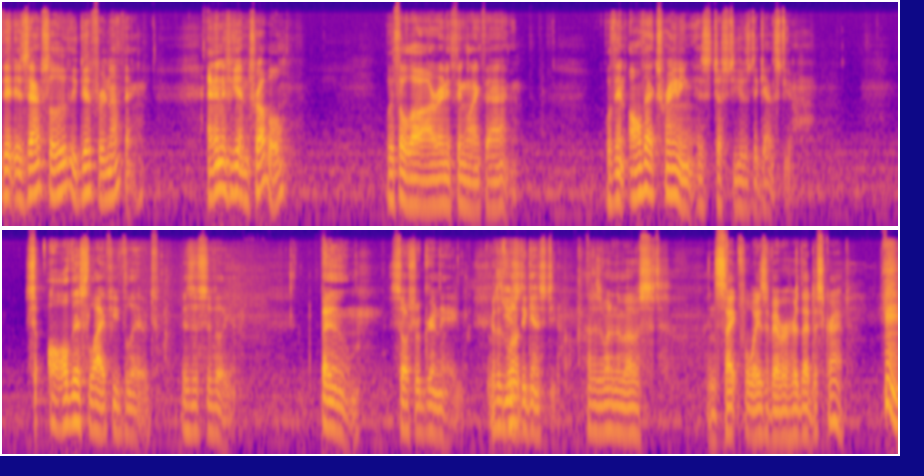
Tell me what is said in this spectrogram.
that is absolutely good for nothing. And then if you get in trouble with the law or anything like that, well, then all that training is just used against you. So all this life you've lived as a civilian, boom, social grenade It is used one- against you. That is one of the most insightful ways I've ever heard that described. Hmm.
